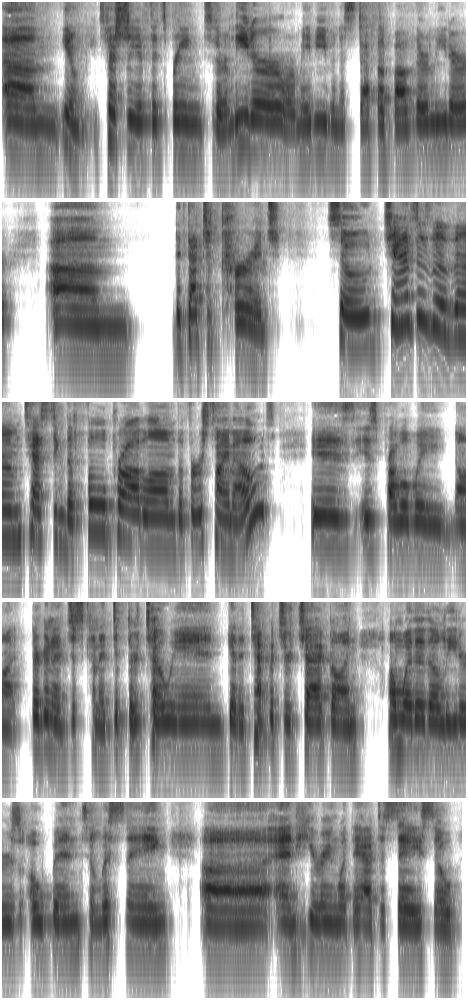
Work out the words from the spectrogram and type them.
um, you know, especially if it's bringing to their leader or maybe even a step above their leader, um, that that took courage. So chances of them testing the full problem the first time out is is probably not they're going to just kind of dip their toe in get a temperature check on on whether the leader's open to listening uh, and hearing what they have to say. So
